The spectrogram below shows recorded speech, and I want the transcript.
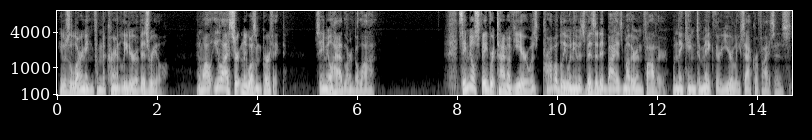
He was learning from the current leader of Israel, and while Eli certainly wasn't perfect, Samuel had learned a lot. Samuel's favorite time of year was probably when he was visited by his mother and father when they came to make their yearly sacrifices.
